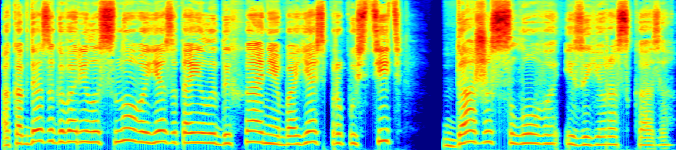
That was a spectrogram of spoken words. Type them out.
а когда заговорила снова, я затаила дыхание, боясь пропустить даже слово из ее рассказа.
